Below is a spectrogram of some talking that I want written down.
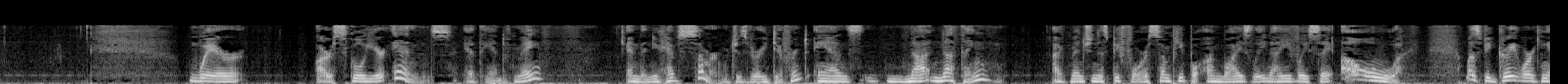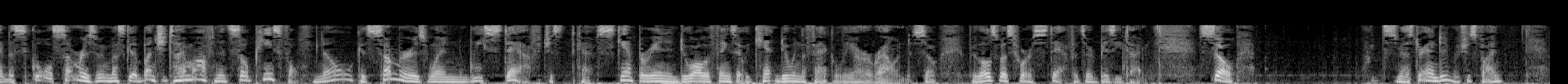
where our school year ends at the end of May, and then you have summer, which is very different and not nothing. I've mentioned this before. Some people unwisely, naively say, "Oh, must be great working at the school. Summers we must get a bunch of time off, and it's so peaceful." No, because summer is when we staff just kind of scamper in and do all the things that we can't do when the faculty are around. So, for those of us who are staff, it's our busy time. So, semester ended, which was fine.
